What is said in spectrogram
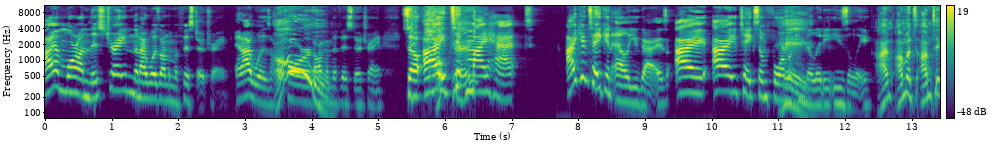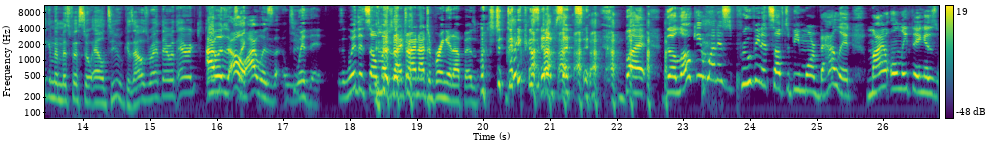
I am more on this train than I was on the Mephisto train, and I was hard on the Oh. Mephisto train. So I tip my hat. I can take an L, you guys. I I take some form of humility easily. I'm I'm a, I'm taking the Mephisto L too because I was right there with Eric. I was oh like- I was with it with it so much that I try not to bring it up as much today because it upsets him. But the Loki one is proving itself to be more valid. My only thing is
